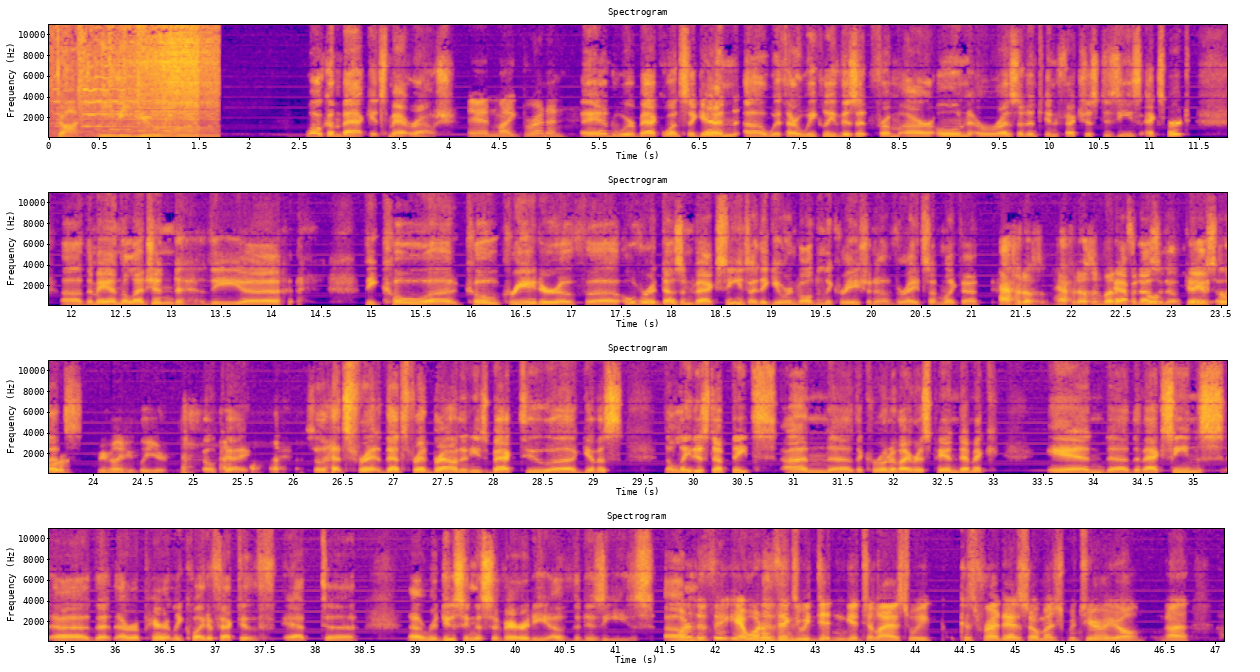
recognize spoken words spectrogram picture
Welcome back. It's Matt Roush. And Mike Brennan. And we're back once again uh, with our weekly visit from our own resident infectious disease expert, uh, the man, the legend, the. Uh, the co uh, co creator of uh, over a dozen vaccines. I think you were involved in the creation of, right? Something like that. Half a dozen, half a dozen, but half a dozen. Still, okay, so that's three million people a year. okay, so that's Fred. That's Fred Brown, and he's back to uh, give us the latest updates on uh, the coronavirus pandemic and uh, the vaccines uh, that are apparently quite effective at. Uh, reducing the severity of the disease. Um, one of the things, yeah, one of the things we didn't get to last week because Fred has so much material.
